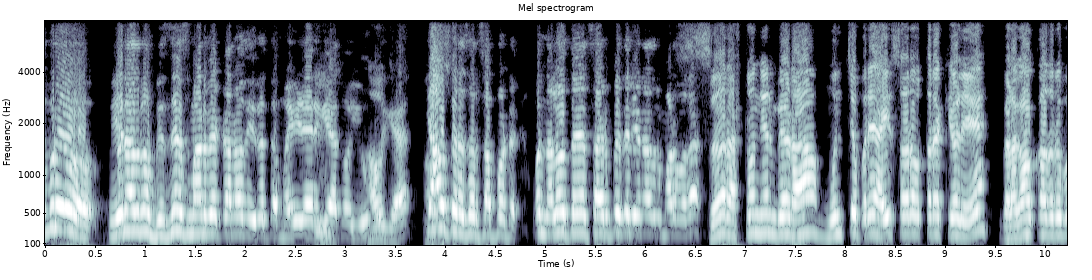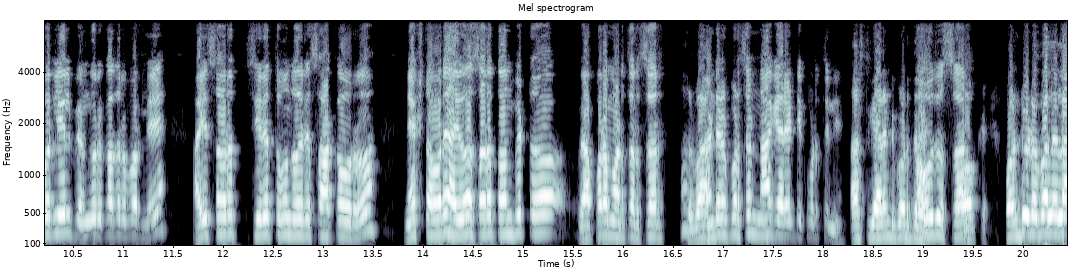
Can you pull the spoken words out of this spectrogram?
ಒಬ್ರು ಏನಾದ್ರು ಬಿಸ್ನೆಸ್ ಮಾಡ್ಬೇಕು ಅನ್ನೋದು ಇರುತ್ತೆ ಮಹಿಳೆಯರಿಗೆ ಅಥವಾ ಯುವಕರಿಗೆ. ಯಾವ ತರ ಸರ್ ಸಪೋರ್ಟ್ ಒಂದ್ ನಲವತ್ತೈದು ಸಾವಿರ ರೂಪಾಯಿ ಏನಾದ್ರು ಮಾಡ್ಬೋದಾ? ಸರ್ ಅಷ್ಟೊಂದ್ ಏನ್ ಬೇಡ. ಮುಂಚೆ ಬರೀ ಐದ್ ಸಾವಿರ ತರ ಕೇಳಿ. ಬೆಳಗಾವ್ಕಾದ್ರೂ ಬರ್ಲಿ ಇಲ್ಲಿ ಬೆಂಗಳೂರ್ಕಾದ್ರೂ ಬರ್ಲಿ. ಐದ್ ಸಾವಿರ ಸೀರೆ ತಗೊಂಡ್ ಹೋದ್ರೆ ಸಾಕು ಅವರು. ನೆಕ್ಸ್ಟ್ ಅವರೇ ಐವತ್ ಸಾವಿರ ತಂದ್ಬಿಟ್ಟು ವ್ಯಾಪಾರ ಮಾಡ್ತಾರೆ ಸರ್ ಅಲ್ವಾ? ಹಂಡ್ರೆಡ್ ಪರ್ಸೆಂಟ್ ನಾ ಗ್ಯಾರಂಟಿ ಕೊಡ್ತೀನಿ. ಅಷ್ಟು ಗ್ಯಾರಂಟಿ ಕೊಡ್ತಾರೆ? ಹೌದು sir okay one two double ಎಲ್ಲ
